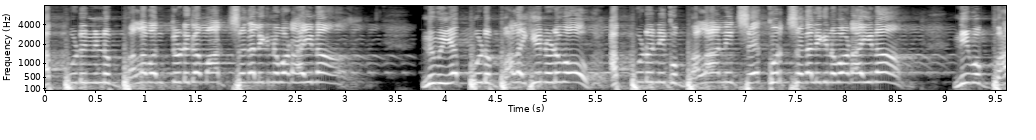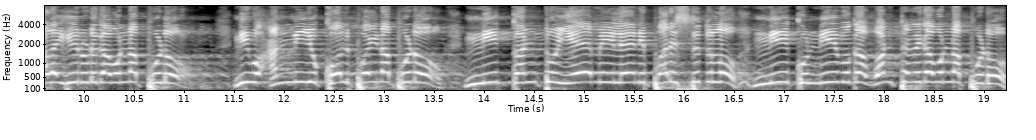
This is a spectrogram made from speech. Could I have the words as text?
అప్పుడు నిన్ను బలవంతుడిగా మార్చగలిగిన వాడు ఆయన నువ్వు ఎప్పుడు బలహీనుడువో అప్పుడు నీకు బలాన్ని చేకూర్చగలిగిన వాడు ఆయన నీవు బలహీనుడుగా ఉన్నప్పుడు నీవు అన్నీ కోల్పోయినప్పుడు నీకంటూ ఏమీ లేని పరిస్థితుల్లో నీకు నీవుగా ఒంటరిగా ఉన్నప్పుడు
